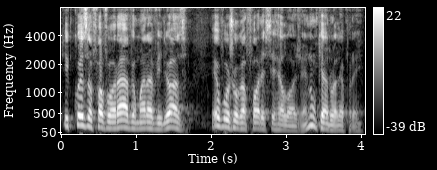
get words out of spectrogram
Que coisa favorável, maravilhosa. Eu vou jogar fora esse relógio, eu não quero olhar para ele.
